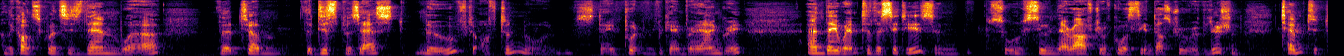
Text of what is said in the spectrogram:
And the consequences then were that um, the dispossessed moved often or stayed put and became very angry. And they went to the cities, and so soon thereafter, of course, the Industrial Revolution tempted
